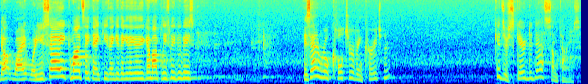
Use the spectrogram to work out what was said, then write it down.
don't, why, what do you say? Come on, say thank you, thank you, thank you, thank you. Come on, please, please, please, please. Is that a real culture of encouragement? Kids are scared to death sometimes.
